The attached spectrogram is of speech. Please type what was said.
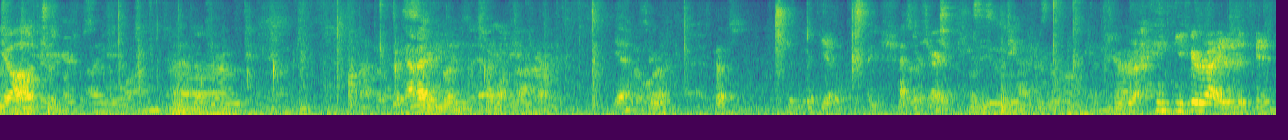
Y'all trigger. Yeah. You're right. You're right. isn't it?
